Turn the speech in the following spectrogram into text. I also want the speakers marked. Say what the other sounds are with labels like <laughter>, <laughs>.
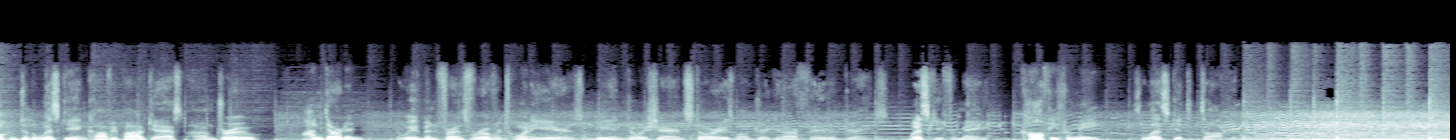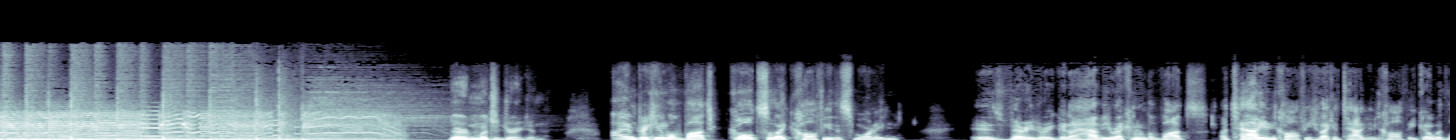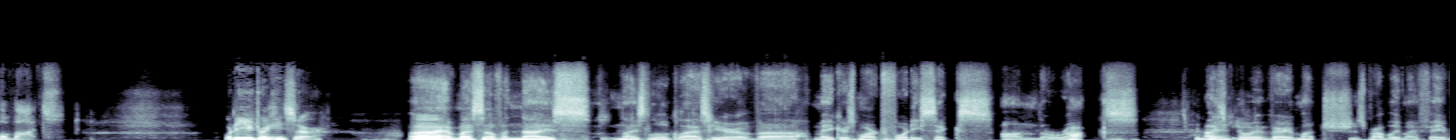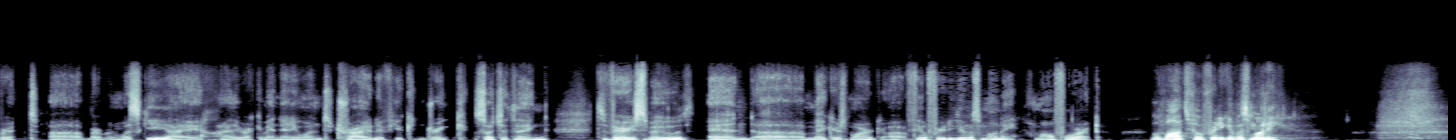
Speaker 1: Welcome to the Whiskey and Coffee Podcast. I'm Drew,
Speaker 2: I'm Durden.
Speaker 1: and we've been friends for over 20 years, and we enjoy sharing stories while drinking our favorite drinks. Whiskey for me.
Speaker 2: Coffee for me.
Speaker 1: So let's get to talking. Durden, what you drinking?
Speaker 2: I am drinking Lavazza Gold Select coffee this morning. It is very, very good. I highly recommend Lavazza Italian coffee. If you like Italian coffee, go with Lavazza. What are you drinking, sir?
Speaker 1: I have myself a nice, nice little glass here of uh, Maker's Mark 46 on the rocks. I enjoy it very much. It's probably my favorite uh, bourbon whiskey. I highly recommend anyone to try it if you can drink such a thing. It's very smooth and uh, Maker's Mark. Uh, feel free to give us money. I'm all for it.
Speaker 2: Lavazza, feel free to give us money.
